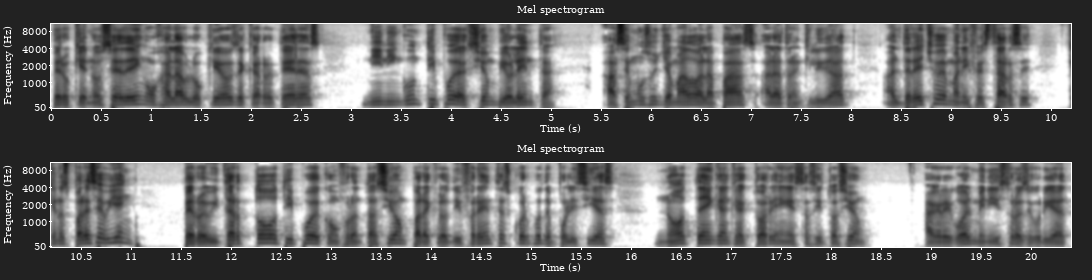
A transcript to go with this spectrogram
pero que no se den ojalá bloqueos de carreteras ni ningún tipo de acción violenta. Hacemos un llamado a la paz, a la tranquilidad, al derecho de manifestarse, que nos parece bien, pero evitar todo tipo de confrontación para que los diferentes cuerpos de policías no tengan que actuar en esta situación, agregó el ministro de Seguridad.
